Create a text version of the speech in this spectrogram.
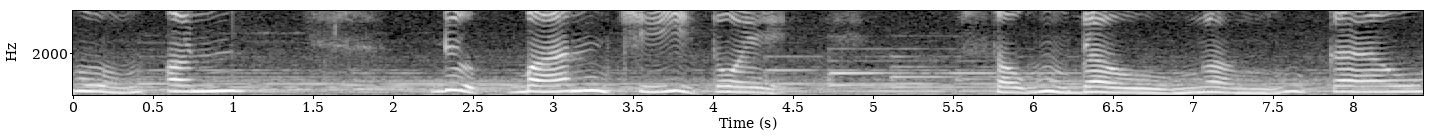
hưởng ân, được ban trí tuệ, sống đầu ngẩng cao.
